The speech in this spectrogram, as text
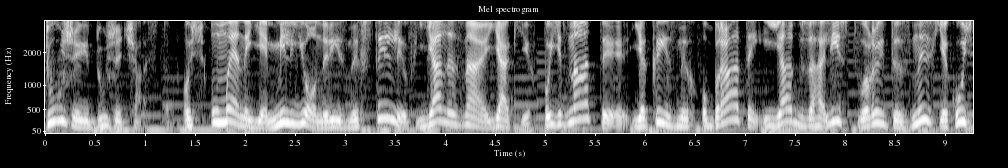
дуже і дуже часто. Ось у мене є мільйон різних стилів. Я не знаю, як їх поєднати, який з них обрати, і як взагалі створити з них якусь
